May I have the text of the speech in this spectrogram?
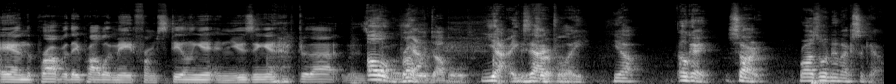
and the profit they probably made from stealing it and using it after that was Oh, Probably Yeah. doubled. Yeah. Exactly. Yeah. Okay. Sorry. Roswell, New Mexico.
